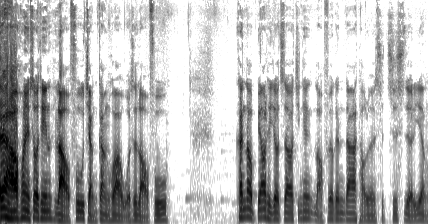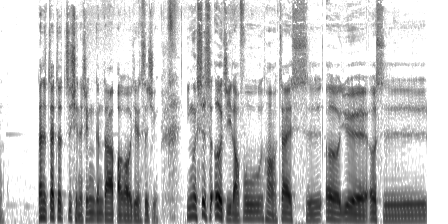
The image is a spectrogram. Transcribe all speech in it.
家好，欢迎收听老夫讲干话，我是老夫。看到标题就知道，今天老夫要跟大家讨论的是知识的力量。但是在这之前呢，先跟大家报告一件事情，因为四十二集老夫哈在十二月二十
